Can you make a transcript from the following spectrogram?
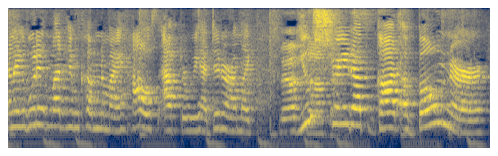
and I wouldn't let him come to my house after we had dinner. I'm like, That's you straight up got a boner.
